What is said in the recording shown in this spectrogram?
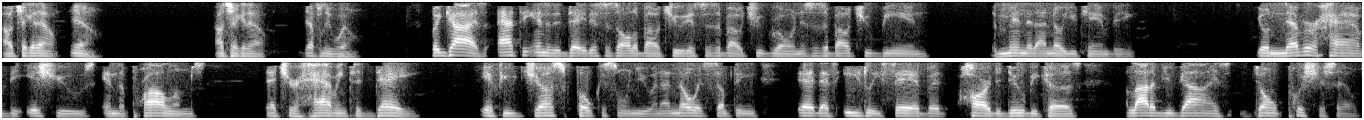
I'll check it out. Yeah. I'll check it out. Definitely will. But guys, at the end of the day, this is all about you. This is about you growing. This is about you being the men that I know you can be. you'll never have the issues and the problems that you're having today if you just focus on you. And I know it's something that's easily said, but hard to do because a lot of you guys don't push yourselves.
